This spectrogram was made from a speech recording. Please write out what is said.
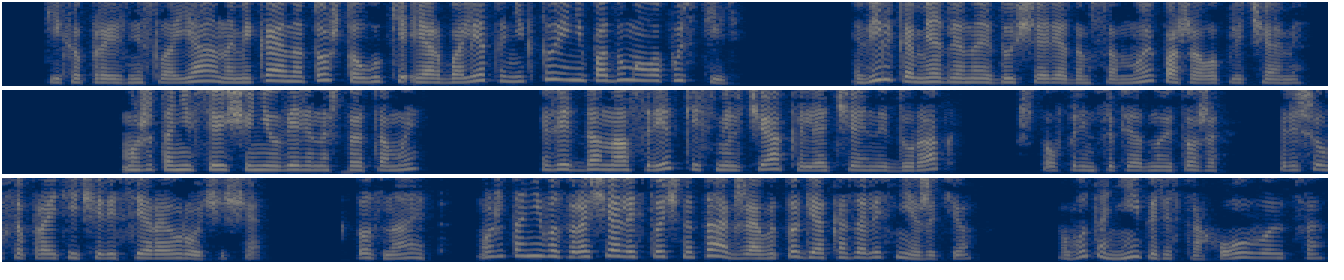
— тихо произнесла я, намекая на то, что луки и арбалеты никто и не подумал опустить. Вилька, медленно идущая рядом со мной, пожала плечами. «Может, они все еще не уверены, что это мы? Ведь до нас редкий смельчак или отчаянный дурак, что, в принципе, одно и то же, решился пройти через серое урочище. Кто знает, может, они возвращались точно так же, а в итоге оказались нежитью. Вот они и перестраховываются.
